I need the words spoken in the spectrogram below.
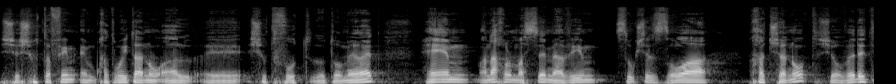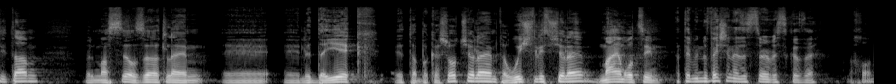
ששותפים, הם חתמו איתנו על אה, שותפות, זאת אומרת, הם, אנחנו למעשה מהווים סוג של זרוע חדשנות שעובדת איתם, ולמעשה עוזרת להם אה, אה, לדייק את הבקשות שלהם, את ה-wish list שלהם, מה הם רוצים. אתם innovation as a service כזה. נכון.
